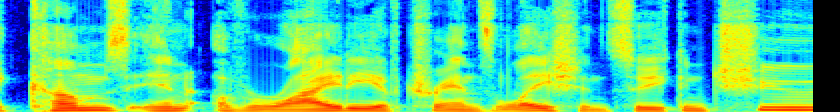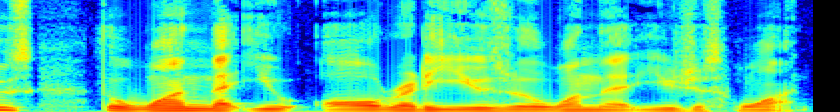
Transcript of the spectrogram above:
It comes in a variety of translations, so you can choose the one that you already use or the one that you just want.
